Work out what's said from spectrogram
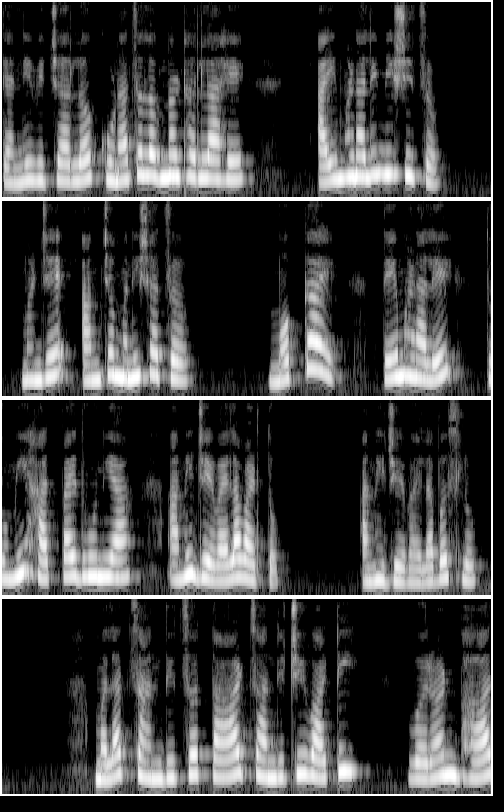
त्यांनी विचारलं कुणाचं लग्न ठरलं आहे? आई म्हणाली निशीचं. म्हणजे आमच्या मनीषाचं. मग काय? ते म्हणाले तुम्ही हातपाय धुवून या. आम्ही जेवायला वाटतो आम्ही जेवायला बसलो. मला चांदीचं ताट चांदीची वाटी वरण भात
